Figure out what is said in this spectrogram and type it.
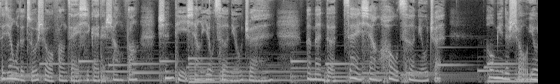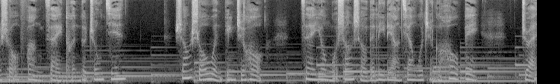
再将我的左手放在膝盖的上方，身体向右侧扭转，慢慢的再向后侧扭转。后面的手，右手放在臀的中间。双手稳定之后，再用我双手的力量，将我整个后背转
